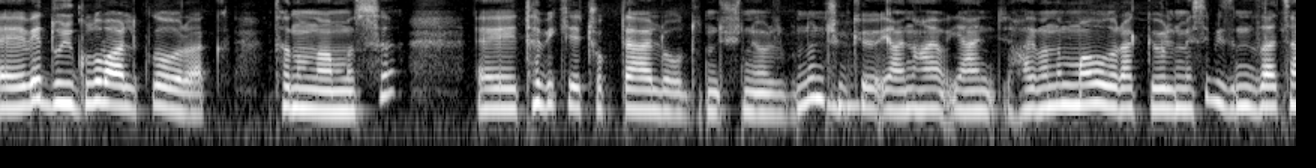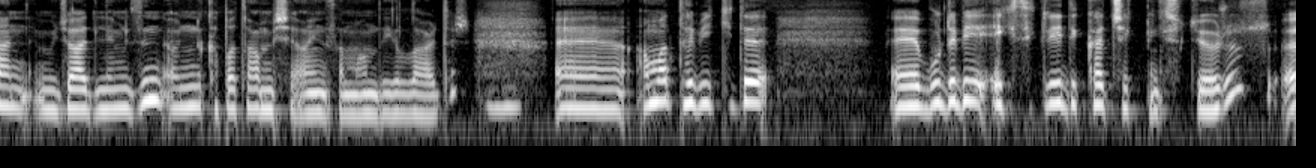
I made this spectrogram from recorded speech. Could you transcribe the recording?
e, ve duygulu varlıklı olarak tanımlanması. E, tabii ki de çok değerli olduğunu düşünüyoruz bunun. Çünkü Hı. yani hay, yani hayvanın mal olarak görülmesi bizim zaten mücadelemizin önünü kapatan bir şey aynı zamanda yıllardır. E, ama tabii ki de burada bir eksikliğe dikkat çekmek istiyoruz. Ee,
